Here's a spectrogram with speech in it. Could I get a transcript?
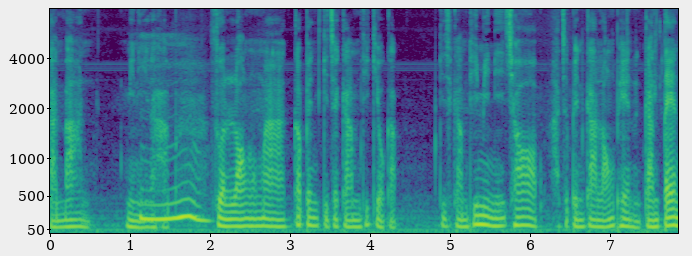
การบ้านมินินะครับอืมส่วนรองลงมาก็เป็นกิจกรรมที่เกี่ยวกับกิจกรรมที่มินิชอบ อาจจะเป็นการร้องเพลงหรือการเต้น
